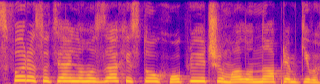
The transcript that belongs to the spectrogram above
Сфера соціального захисту охоплює чимало напрямків.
